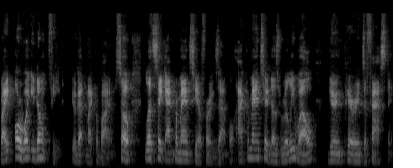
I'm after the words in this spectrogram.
right? Or what you don't feed your gut microbiome. So let's take Akkermansia, for example. Akkermansia does really well during periods of fasting.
